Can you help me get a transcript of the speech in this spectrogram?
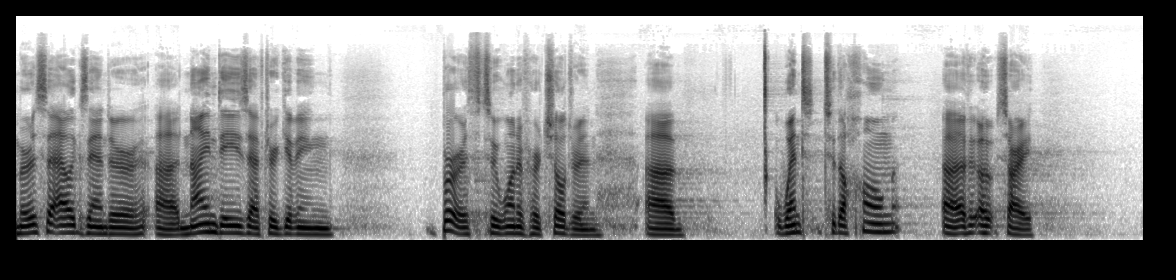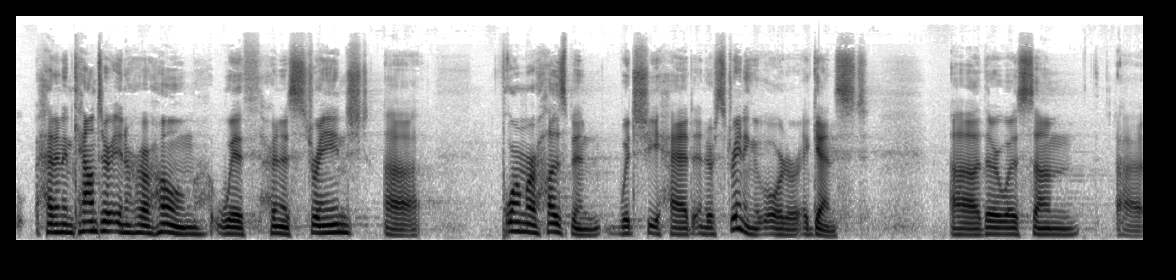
Marissa Alexander, uh, nine days after giving birth to one of her children, uh, went to the home, uh, oh, sorry, had an encounter in her home with an estranged uh, former husband, which she had an restraining order against. Uh, there was some uh,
